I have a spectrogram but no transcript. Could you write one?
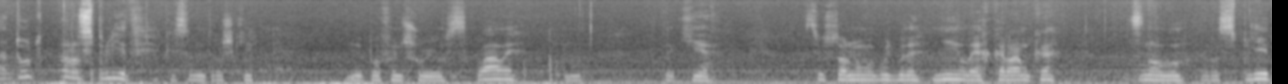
А тут розпліт. Якийсь вони трошки не по феншую склали. Ну, таке. В цю сторону, мабуть, буде ні, легка рамка. Знову розпліт.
